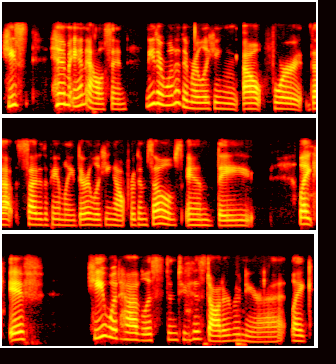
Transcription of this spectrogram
He's him and Alicent. Neither one of them are looking out for that side of the family. They're looking out for themselves, and they like if he would have listened to his daughter Rhaenyra, like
